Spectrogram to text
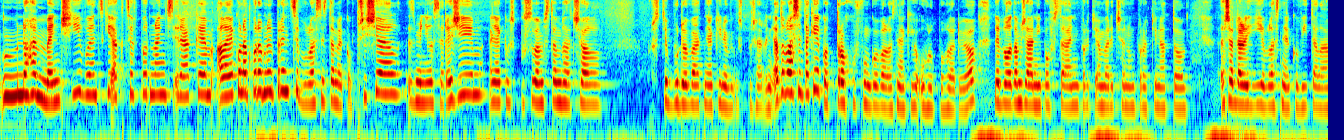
mnohem menší vojenské akce v porovnání s Irákem, ale jako na podobný principu. Vlastně tam jako přišel, změnil se režim a nějakým způsobem se tam začal prostě budovat nějaký nový uspořádání. A to vlastně taky jako trochu fungovalo z nějakého úhlu pohledu, jo? Nebylo tam žádný povstání proti Američanům, proti NATO. Řada lidí je vlastně jako vítala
